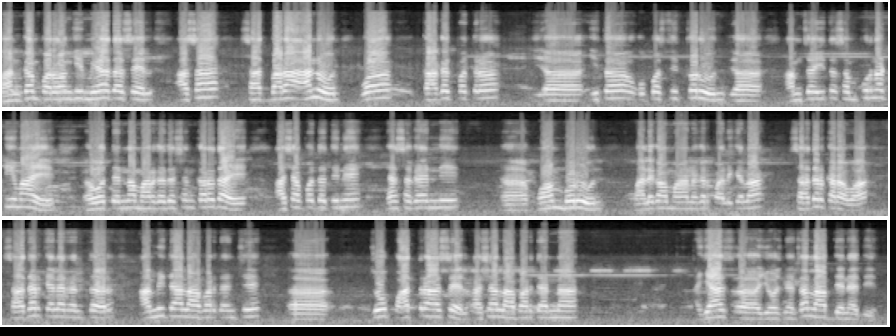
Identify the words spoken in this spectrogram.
बांधकाम परवानगी मिळत असेल असा सातबारा आणून व कागदपत्र इथं उपस्थित करून आमचं इथं संपूर्ण टीम आहे व त्यांना मार्गदर्शन करत आहे. अशा पद्धतीने या सगळ्यांनी फॉर्म भरून मालेगाव महानगरपालिकेला सादर करावा. सादर केल्यानंतर आम्ही त्या लाभार्थ्यांचे जो पात्र असेल अशा लाभार्थ्यांना या योजनेचा लाभ देण्यात येईल.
